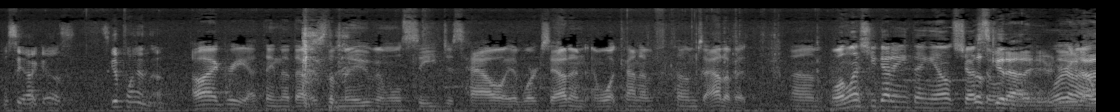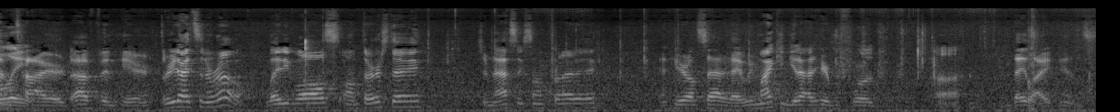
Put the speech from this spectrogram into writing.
We'll see how it goes. It's a good plan though. Oh, I agree. I think that that was the move, and we'll see just how it works out and, and what kind of comes out of it. Um, well, unless you got anything else, Justin, Let's get out of here. We're dude. gonna I'm leave. tired. I've been here three nights in a row. Lady Vols on Thursday, gymnastics on Friday, and here on Saturday. We might can get out of here before uh, daylight ends.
